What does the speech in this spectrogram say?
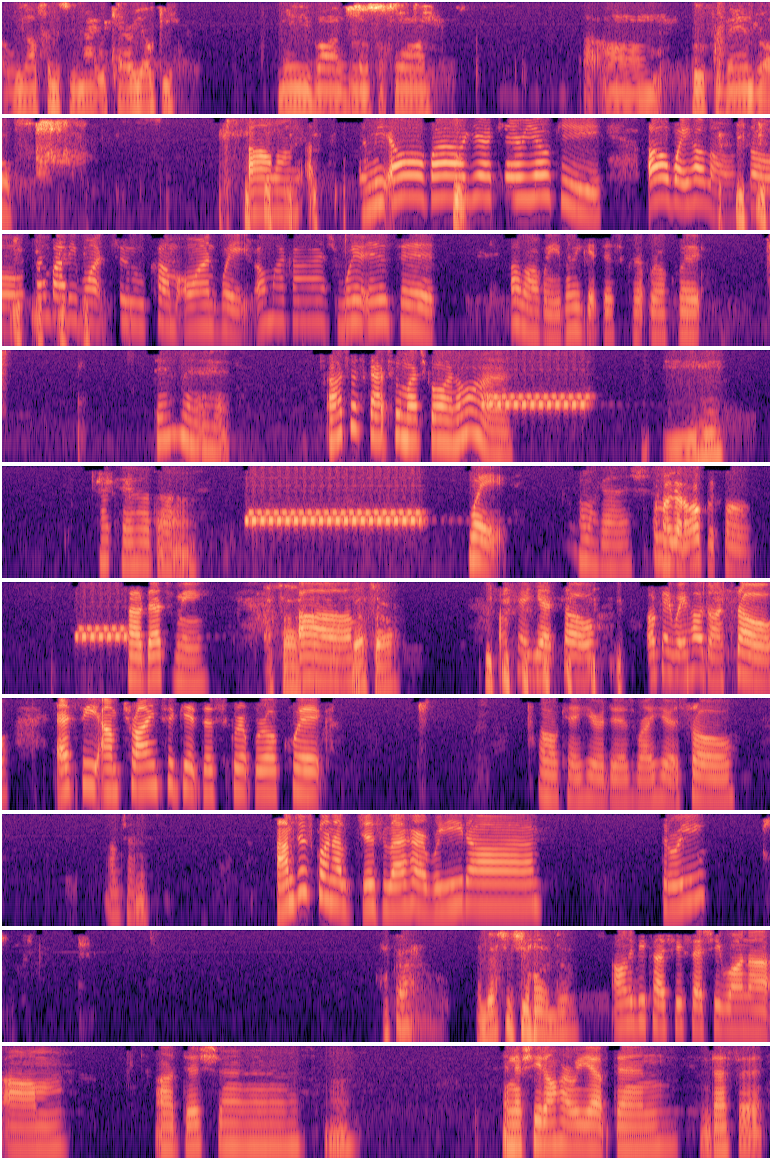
Are we gonna finish the night with karaoke? Me and Yvonne's gonna perform uh, um Luther Vandross. um, let me. Oh wow, yeah, karaoke. Oh wait, hold on. So somebody want to come on. Wait. Oh my gosh, where is it? Hold on, wait. Let me get this script real quick. Damn it! I just got too much going on. Hmm Okay, hold on. Wait. Oh my gosh. Somebody got an office phone. Oh, that's me. That's her. Um, That's her. Okay, yeah, so okay, wait, hold on. So Essie, I'm trying to get the script real quick. Okay, here it is right here. So I'm trying to I'm just gonna just let her read uh three. Okay. If that's what you want to do. Only because she said she wanna um audition. And if she don't hurry up then that's it.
